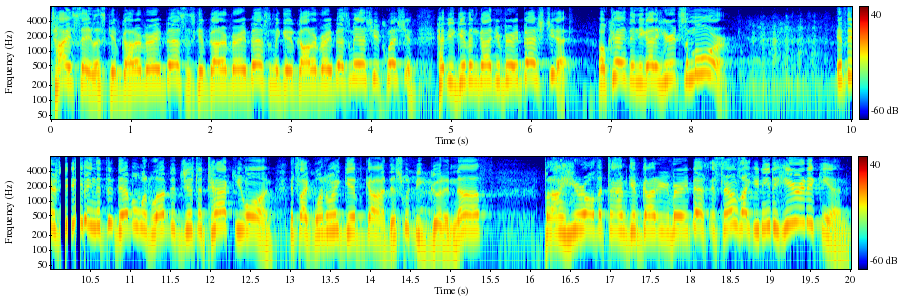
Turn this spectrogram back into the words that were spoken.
Ty say, let's give God our very best. Let's give God our very best. Let me give God our very best. Let me ask you a question. Have you given God your very best yet? Okay, then you got to hear it some more. if there's anything that the devil would love to just attack you on, it's like, what do I give God? This would be good enough. But I hear all the time, give God your very best. It sounds like you need to hear it again.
